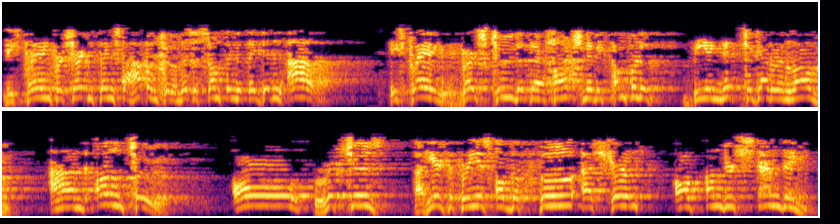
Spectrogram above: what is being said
He's praying for certain things to happen to them. This is something that they didn't have. He's praying, verse 2, that their hearts may be comforted, being knit together in love, and unto all riches now here's the phrase of the full assurance of understanding.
